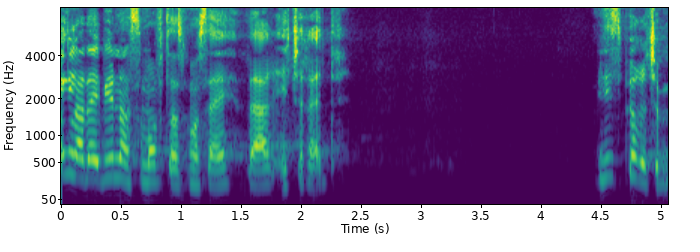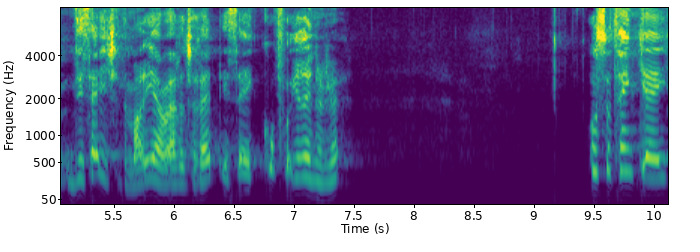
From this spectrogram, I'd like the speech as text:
Engler de begynner som oftest med å si 'vær ikke redd'. Men de, ikke, de sier ikke til Maria 'vær ikke redd', de sier 'hvorfor griner du'? Og så tenker jeg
